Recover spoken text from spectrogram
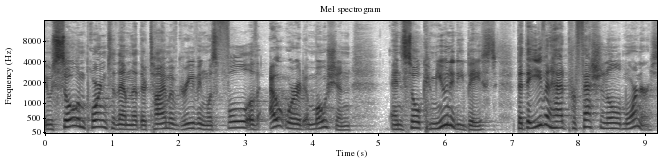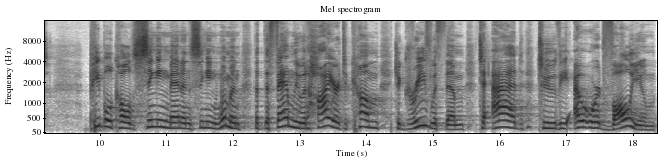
It was so important to them that their time of grieving was full of outward emotion and so community based that they even had professional mourners. People called singing men and singing women that the family would hire to come to grieve with them to add to the outward volume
